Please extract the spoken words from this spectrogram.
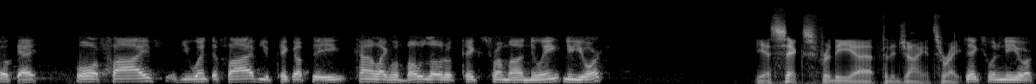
okay. Or five. If you went to five, you pick up the kind of like a boatload of picks from uh, New New York. Yeah, six for the uh, for the Giants, right? Six with New York.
